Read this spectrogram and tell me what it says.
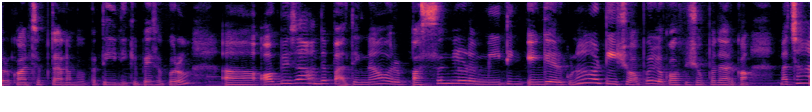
ஒரு கான்செப்ட் தான் நம்ம பற்றி இன்றைக்கி பேச போகிறோம் ஆப்வியஸாக வந்து பார்த்திங்கன்னா ஒரு பசங்களோட மீட்டிங் எங்கே இருக்குன்னா டீ ஷாப்போ இல்லை காஃபி ஷாப்போ தான் இருக்கான் மச்சான்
